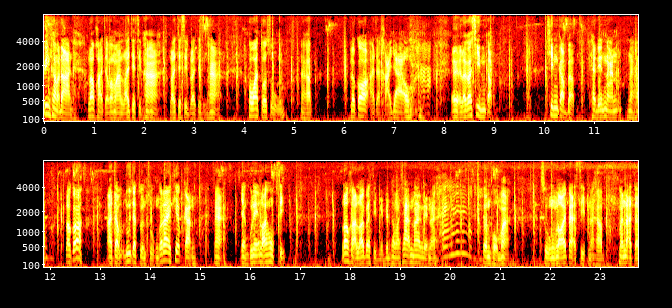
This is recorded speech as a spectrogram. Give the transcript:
วิ่งธรรมดาเนี่ยรอบขาจะประมาณ 175 170 175 เพราะว่าตัวสูงนะครับ แล้วก็อาจจะขายาวค่ะเออแล้วก็ชินกับชินกับแบบแคเดนนั้นนะครับเราก็อาจจะดูจากส่วนสูงก็ได้เทียบกันนะฮะอย่างคุณเอร้อยหกสิบ รอบขาร้อยแปดสิบเนี่ยเป็นธรรมชาติมากเลยนะอ่าส่วนผมอะ สูง 180 นะครับ มันอาจจะ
